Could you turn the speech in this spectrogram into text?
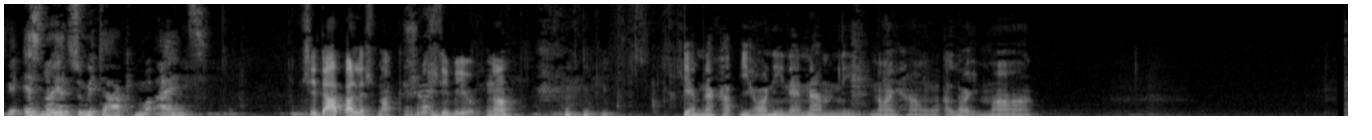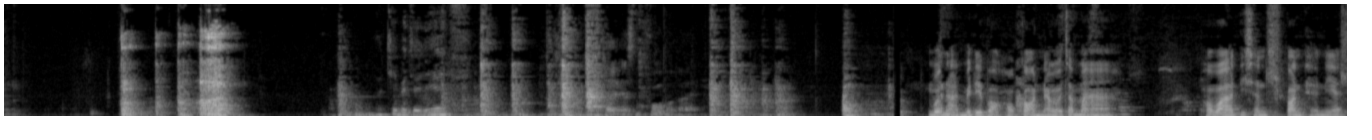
Wir essen doch jetzt zu Mittag nur eins. sie darf alles machen, was sie will, เนาะ เยี่ยมนะครับ ยี่ห้อนี้แนะนำนี่นอยเฮาอร่อยมาก Was hier bitte jetzt? Mittagessen vorbereiten. ขนาดไม่ได้บอกเขาก่อนนะว่าจะมา เพราะว่าดิฉันสปอนเทเนียส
